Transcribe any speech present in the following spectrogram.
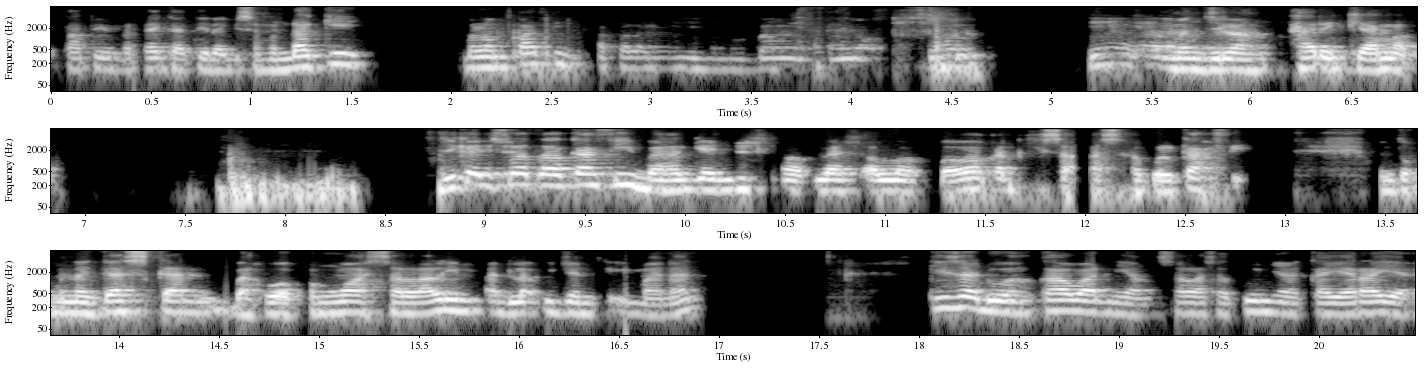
Tetapi mereka tidak bisa mendaki, melompati, apalagi membangun tembok tersebut menjelang hari kiamat. Jika di surat Al-Kahfi bahagian juz 15 Allah bawakan kisah Ashabul Kahfi untuk menegaskan bahwa penguasa lalim adalah ujian keimanan, kisah dua kawan yang salah satunya kaya raya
